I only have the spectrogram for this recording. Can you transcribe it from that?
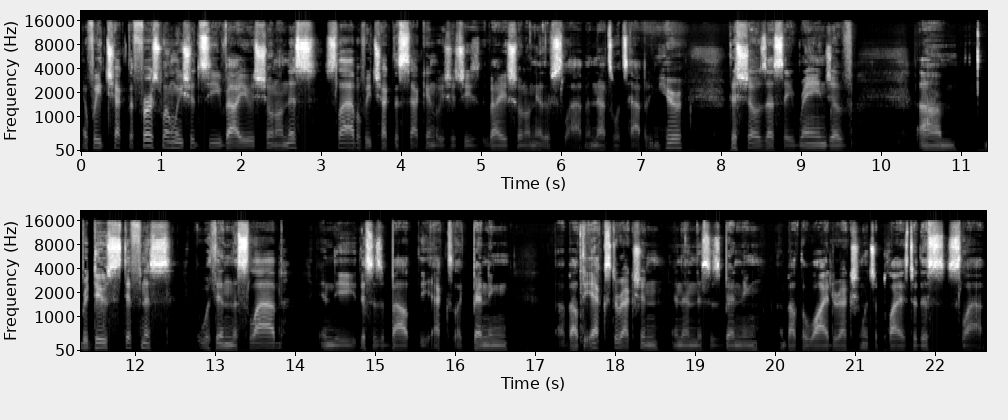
if we check the first one, we should see values shown on this slab. If we check the second, we should see values shown on the other slab, and that's what's happening here. This shows us a range of um, reduced stiffness within the slab. In the this is about the x, like bending about the x direction, and then this is bending about the y direction, which applies to this slab.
